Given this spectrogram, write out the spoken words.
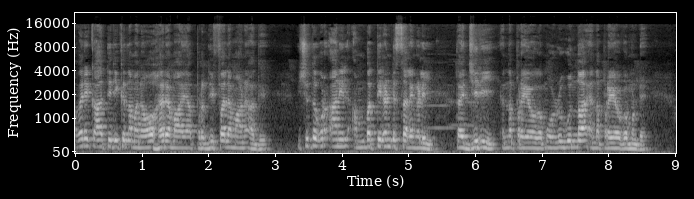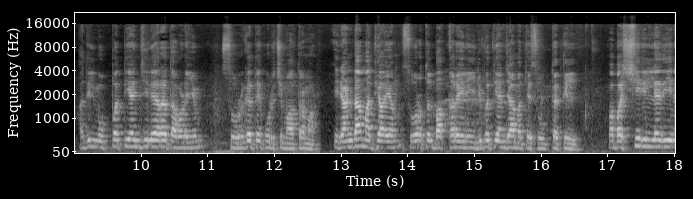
അവരെ കാത്തിരിക്കുന്ന മനോഹരമായ പ്രതിഫലമാണ് അത്. വിശുദ്ധ ഖുർആാനിൽ അമ്പത്തിരണ്ട് സ്ഥലങ്ങളിൽ തജിരി എന്ന പ്രയോഗം ഒഴുകുന്ന എന്ന പ്രയോഗമുണ്ട്. അതിൽ മുപ്പത്തിയഞ്ചിലേറെ തവണയും സ്വർഗത്തെക്കുറിച്ച് മാത്രമാണ്. രണ്ടാം അധ്യായം സൂറത്തുൽ ബക്കറയിലെ ഇരുപത്തിയഞ്ചാമത്തെ സൂക്തത്തിൽ ബഷീരില്ലദീന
